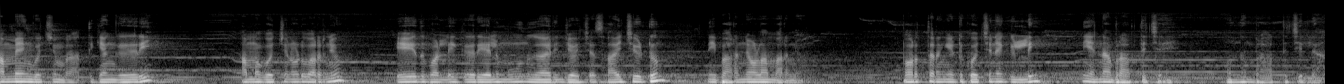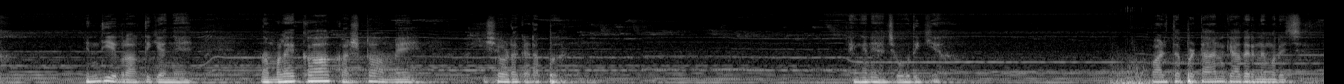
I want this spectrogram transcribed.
അമ്മയും കൊച്ചും പ്രാർത്ഥിക്കാൻ കയറി അമ്മ കൊച്ചിനോട് പറഞ്ഞു ഏത് പള്ളി കയറിയാലും മൂന്ന് കാര്യം ചോദിച്ചാൽ സഹായിച്ചു കിട്ടും. നീ പറഞ്ഞോളാൻ പറഞ്ഞു. പുറത്തിറങ്ങിയിട്ട് കൊച്ചിനെ കിള്ളി നീ എന്നാ പ്രാർത്ഥിച്ചേ? ഒന്നും പ്രാർത്ഥിച്ചില്ല. എന്തിയെ പ്രാർത്ഥിക്കാഞ്ഞേ? നമ്മളെക്കാ കഷ്ടം അമ്മേ. ഈശോയുടെ കിടപ്പ്. എങ്ങനെയാ ചോദിക്കുക വാഴ്ത്തപ്പെട്ട ആൻ കാതരനെ മറിച്ച്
